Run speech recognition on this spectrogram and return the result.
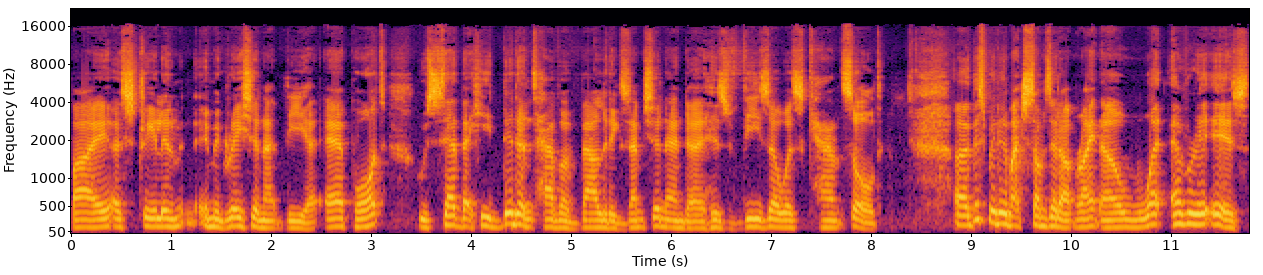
by Australian immigration at the uh, airport, who said that he didn't have a valid exemption and uh, his visa was cancelled. Uh, this pretty much sums it up, right? Uh, whatever it is,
